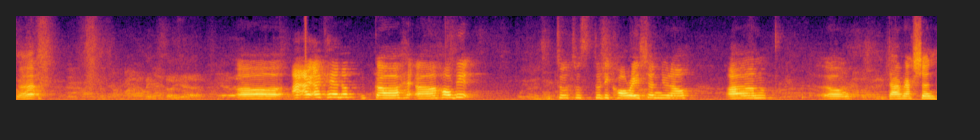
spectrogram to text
Đó. Uh, I, I, I cannot uh, uh, hold it to, to, to decoration, you know, um, uh, direction.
